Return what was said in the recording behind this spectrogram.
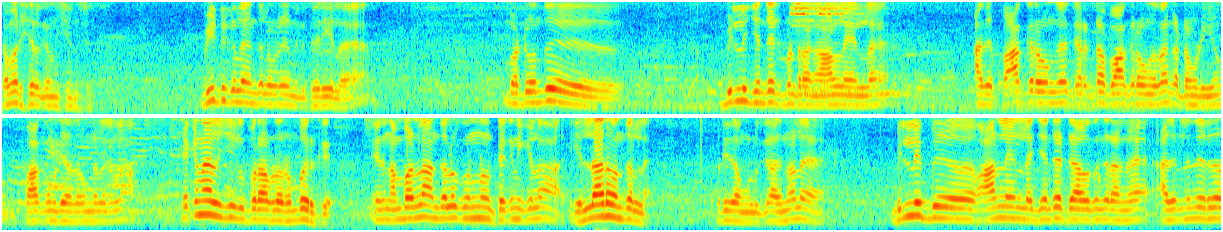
கமர்ஷியல் கமிஷன்ஸுக்கு வீட்டுக்கெல்லாம் எந்த அளவுக்கு எனக்கு தெரியல. பட் வந்து பில்லு ஜென்ரேட் பண்ணுறாங்க ஆன்லைனில் அதை பார்க்குறவங்க கரெக்டாக பார்க்குறவங்க தான் கட்ட முடியும். பார்க்க முடியாதவங்களுக்கெல்லாம் டெக்னாலஜிக்கல் ப்ராப்ளம் ரொம்ப இருக்குது இது நம்மலாம் அந்தளவுக்கு இன்னும் டெக்னிக்கலாக எல்லோரும் வந்துடல புரியுதா உங்களுக்கு? அதனால் பில்லு ஆன்லைனில் ஜென்ரேட் ஆகுதுங்கிறாங்க. அதுலேருந்து ஏதோ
